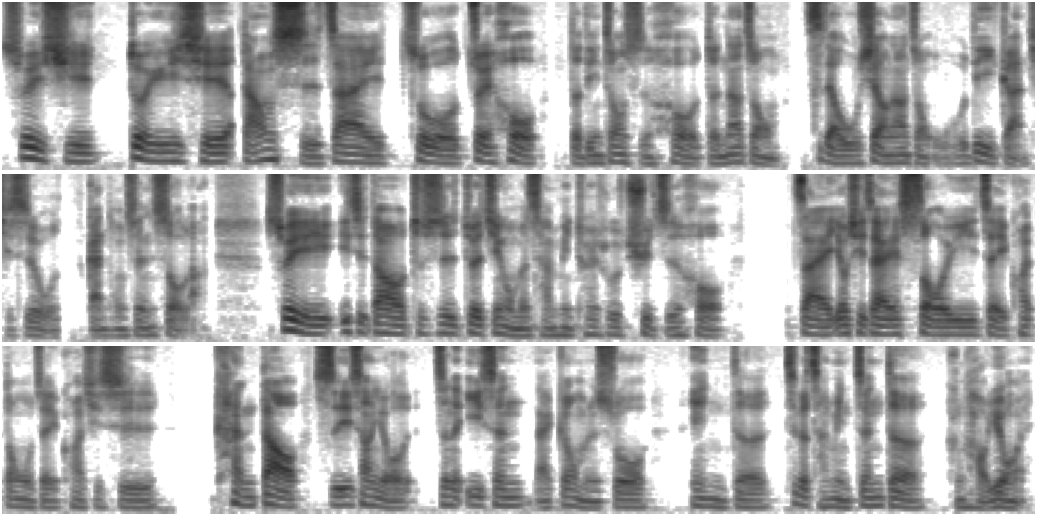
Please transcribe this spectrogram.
所以，其实对于一些当时在做最后的临终时候的那种治疗无效那种无力感，其实我感同身受了。所以，一直到就是最近我们产品推出去之后，在尤其在兽医这一块、动物这一块，其实看到实际上有真的医生来跟我们说：“哎，你的这个产品真的很好用，哎，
